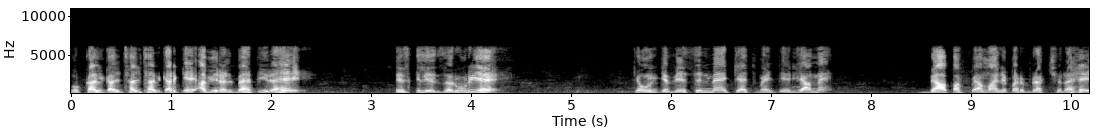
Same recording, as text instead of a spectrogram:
वो कल कल छल छल करके अविरल बहती रहे। इसके लिए ज़रूरी है कि उनके बेसिन में, कैचमेंट एरिया में व्यापक पैमाने पर वृक्ष रहे।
